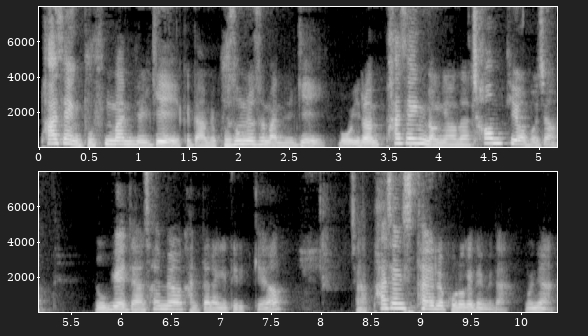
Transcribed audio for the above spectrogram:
파생, 부품 만들기, 그 다음에 구성 요소 만들기 뭐 이런 파생 명령어를 처음 띄워보죠. 여기에 대한 설명을 간단하게 드릴게요. 자 파생 스타일을 고르게 됩니다. 뭐냐?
